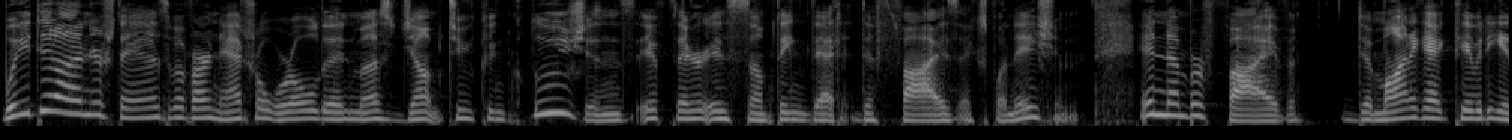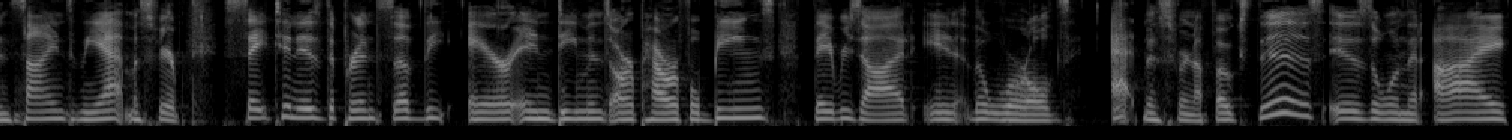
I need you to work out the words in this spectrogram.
We do not understand some of our natural world and must jump to conclusions if there is something that defies explanation. And number five, demonic activity and signs in the atmosphere. Satan is the prince of the air, and demons are powerful beings. They reside in the world's atmosphere. Now, folks, this is the one that I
